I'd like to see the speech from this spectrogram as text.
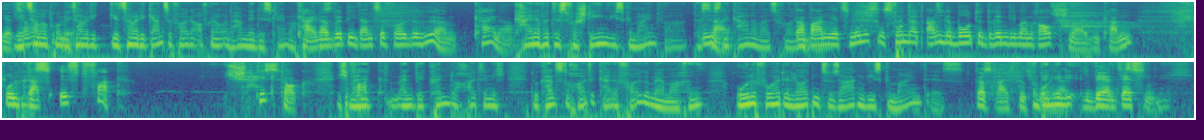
Jetzt, Jetzt haben, wir, Problem. jetzt, haben wir die, jetzt haben wir die ganze Folge aufgenommen und haben den Disclaimer Keiner vergessen. wird die ganze Folge hören. Keiner. Keiner wird es verstehen, wie es gemeint war. Das ist Nein. eine Karnevalsfolge. Da waren jetzt mindestens 100 Angebote drin, die man rausschneiden kann. Und das, ist Fuck. Scheiße. TikTok. Ich meine, Fuck. mein, wir können doch heute nicht, du kannst doch heute keine Folge mehr machen, ohne vorher den Leuten zu sagen, wie es gemeint ist. Das reicht nicht Und vorher. die- Währenddessen. Das geht nicht.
